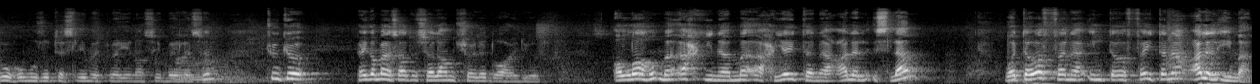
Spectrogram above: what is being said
ruhumuzu teslim etmeyi nasip eylesin. Çünkü Peygamber aleyhissalatü vesselam şöyle dua ediyor. Allahümme ahyina ma ahyeytena alel İslam ve teveffena in teveffeytena alel iman.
